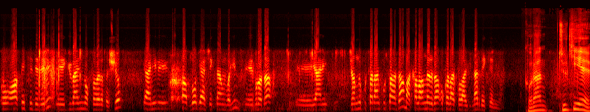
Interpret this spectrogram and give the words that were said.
o afet zedeleri e, güvenli noktalara taşıyor. Yani e, tablo gerçekten vahim. E, burada e, yani canını kurtaran kurtardı ama kalanları da o kadar kolay günler beklemiyor. Koran, Türkiye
